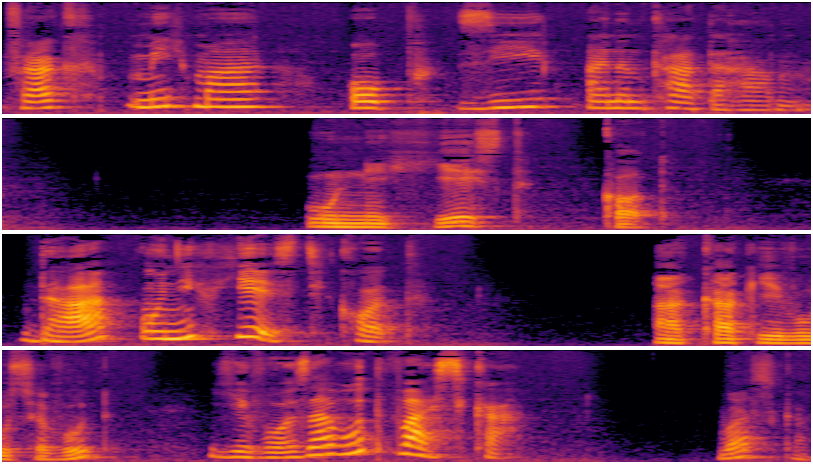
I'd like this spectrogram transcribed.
Frag mich mal, ob Sie einen Kater haben. У них есть кот. Да, у них есть кот. А как его зовут? Его зовут Васька. Васька.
